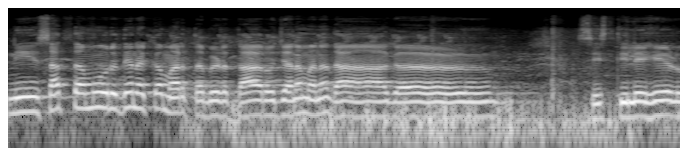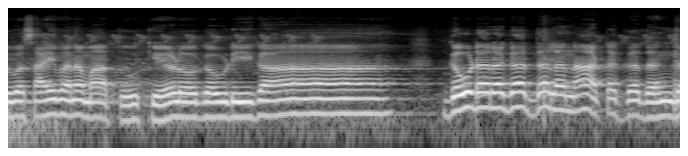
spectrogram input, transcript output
ನೀ ಸತ್ತ ಮೂರು ದಿನಕ್ಕೆ ಮರ್ತ ಬಿಡ್ತಾರೋ ಜನಮನದಾಗ. ಶಿಸ್ತಿಲೆ ಹೇಳುವ ಸಾಯಿಬನ ಮಾತು ಕೇಳೋ ಗೌಡಿಗ. ಗೌಡರ ಗದ್ದಲ ನಾಟಕದಂಗ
